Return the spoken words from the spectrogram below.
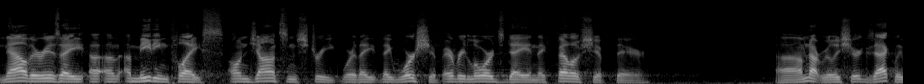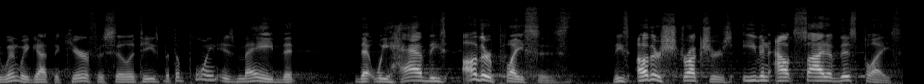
Now there is a, a, a, meeting place on Johnson Street where they, they worship every Lord's Day and they fellowship there. Uh, I'm not really sure exactly when we got the cure facilities, but the point is made that, that we have these other places, these other structures, even outside of this place,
